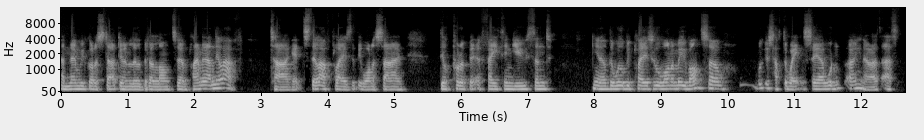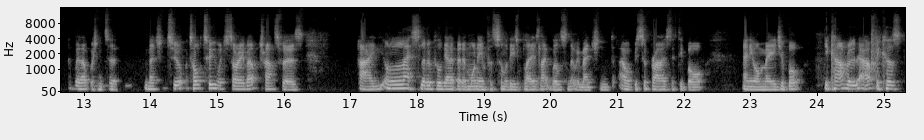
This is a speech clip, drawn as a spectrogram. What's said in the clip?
And then we've got to start doing a little bit of long term planning. And they'll have targets, they'll have players that they want to sign. They'll put a bit of faith in youth, and, you know, there will be players who will want to move on. So we'll just have to wait and see. I wouldn't, you know, as, as, without wishing to mention too, talk too much, sorry, about transfers. I, unless Liverpool get a bit of money in for some of these players like Wilson that we mentioned, I would be surprised if they bought anyone major. But you can't rule it out because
